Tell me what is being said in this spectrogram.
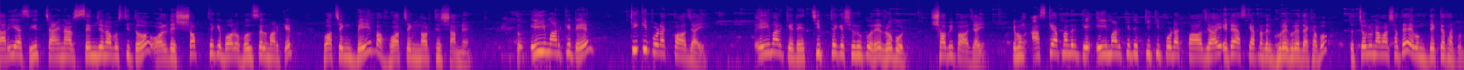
দাঁড়িয়ে আছি চায়নার সেনজেন অবস্থিত ওয়ার্ল্ডের সব থেকে বড় হোলসেল মার্কেট হোয়াচেং বে বা হোয়াচেং নর্থের সামনে। তো এই মার্কেটে কি কি প্রোডাক্ট পাওয়া যায়? এই মার্কেটে চিপ থেকে শুরু করে রোবট সবই পাওয়া যায়। এবং আজকে আপনাদেরকে এই মার্কেটে কি কি প্রোডাক্ট পাওয়া যায় এটা আজকে আপনাদের ঘুরে ঘুরে দেখাবো। তো চলুন আমার সাথে এবং দেখতে থাকুন।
